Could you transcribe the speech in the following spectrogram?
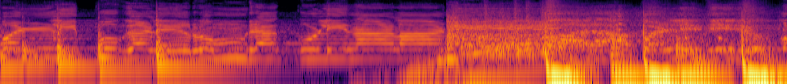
പള്ളി പുകളേറും രാക്കുളി നാളാണ് പള്ളി തിരു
